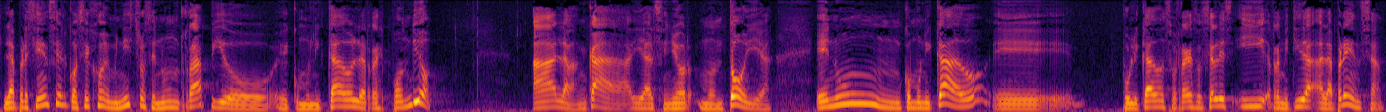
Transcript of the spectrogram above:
La presidencia del Consejo de Ministros en un rápido eh, comunicado le respondió a la bancada y al señor Montoya. En un comunicado, eh, publicado en sus redes sociales y remitida a la prensa.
